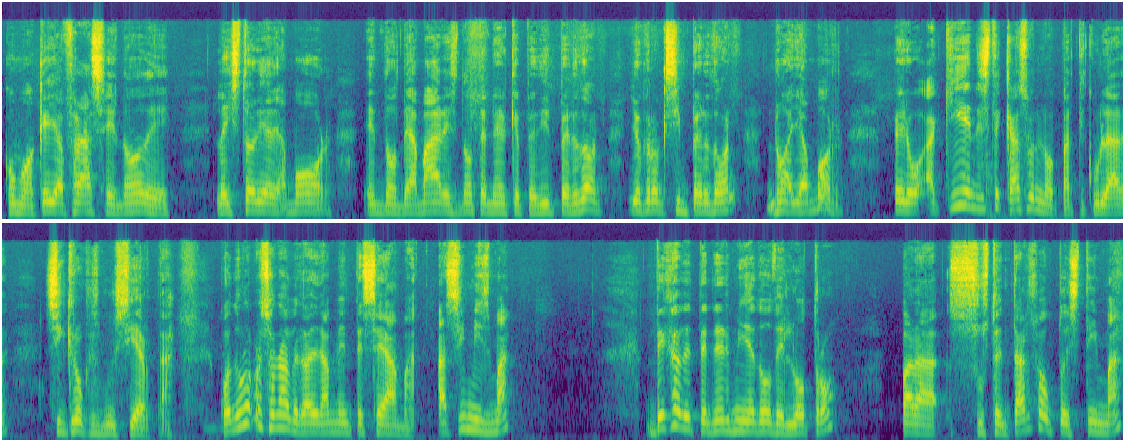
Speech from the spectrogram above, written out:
como aquella frase, ¿no? De la historia de amor, en donde amar es no tener que pedir perdón. Yo creo que sin perdón no hay amor. Pero aquí, en este caso en lo particular, sí creo que es muy cierta. Cuando una persona verdaderamente se ama a sí misma, deja de tener miedo del otro para sustentar su autoestima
